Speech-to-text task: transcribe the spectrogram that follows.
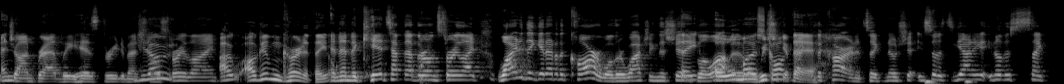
And- John Bradley his three dimensional know, storyline. I, I'll give them credit. They And then the kids have to have their own storyline. Why did they get out of the car while they're watching this shit blow up? And they're like, almost we should got get back to the car, and it's like no shit. So it's yada. You know, this is like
